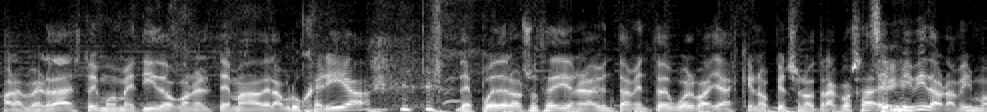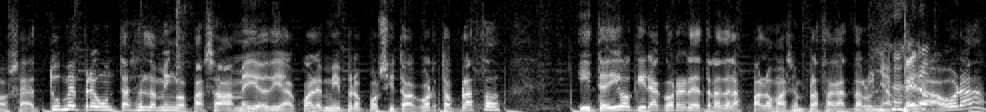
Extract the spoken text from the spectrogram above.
Ahora es verdad, estoy muy metido con el tema de la brujería. Después de lo sucedido en el Ayuntamiento de Huelva, ya es que no pienso en otra cosa. Sí. Es mi vida ahora mismo. O sea, tú me preguntas el domingo pasado a mediodía cuál es mi propósito a corto plazo. Y te digo que ir a correr detrás de las palomas en Plaza Cataluña. Pero, ahora,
